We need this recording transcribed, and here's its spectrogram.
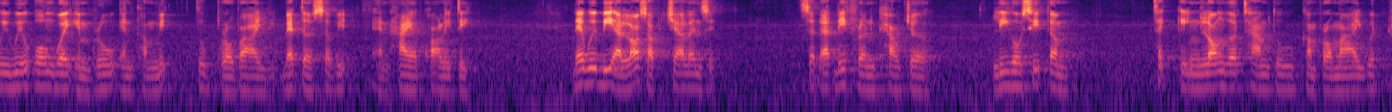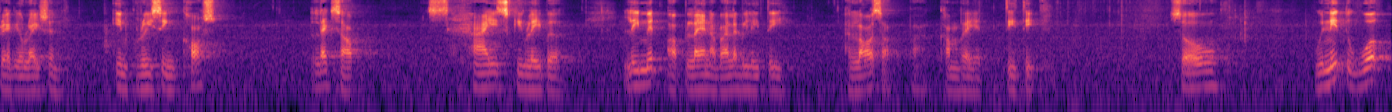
we will always improve and commit to provide better service and higher quality. There will be a lot of challenges, such as different culture, legal system, taking longer time to compromise with regulation, increasing cost, lack of high skilled labor, limit of land availability, a loss of uh, competitive. So we need to work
